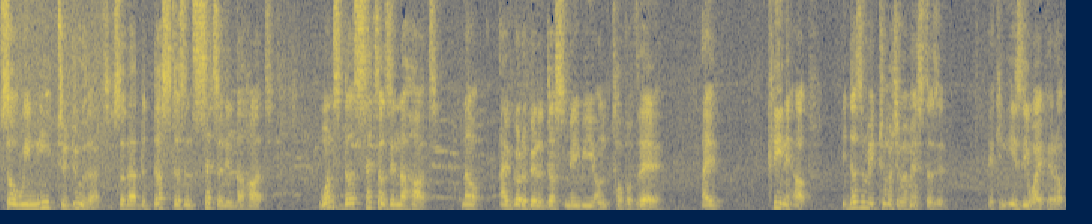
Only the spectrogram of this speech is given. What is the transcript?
So we need to do that so that the dust doesn't settle in the heart. Once dust settles in the heart, now I've got a bit of dust maybe on top of there, I clean it up. It doesn't make too much of a mess, does it? It can easily wipe it up.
